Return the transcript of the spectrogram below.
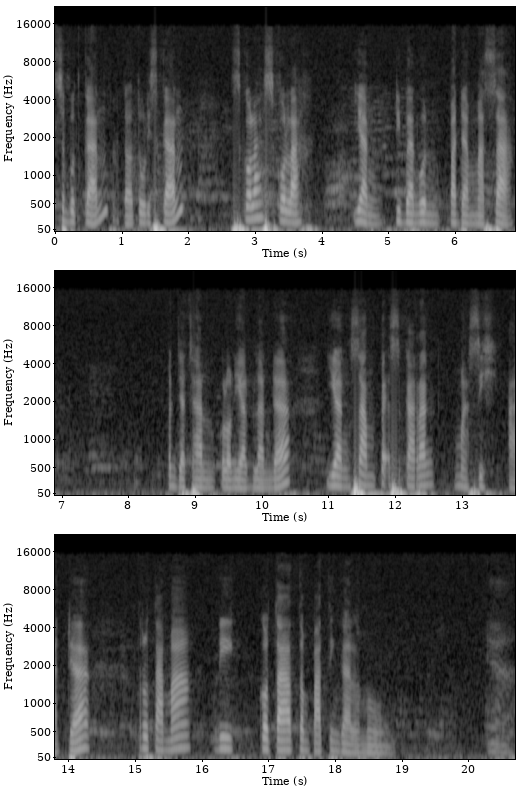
sebutkan atau tuliskan sekolah-sekolah yang dibangun pada masa penjajahan kolonial Belanda yang sampai sekarang masih ada terutama di kota tempat tinggalmu. Ya.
